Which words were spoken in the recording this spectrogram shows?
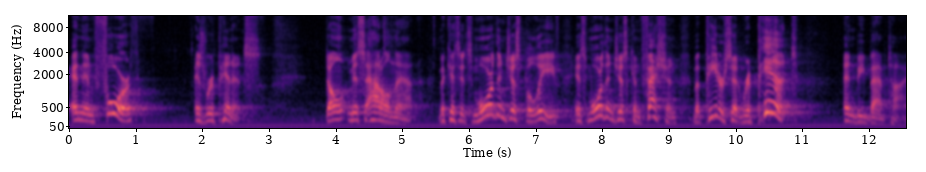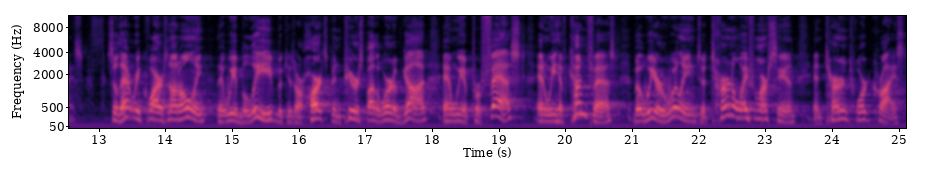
And then, fourth is repentance. Don't miss out on that because it's more than just belief, it's more than just confession. But Peter said, Repent and be baptized. So that requires not only that we have believed because our heart's been pierced by the Word of God and we have professed and we have confessed, but we are willing to turn away from our sin and turn toward Christ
